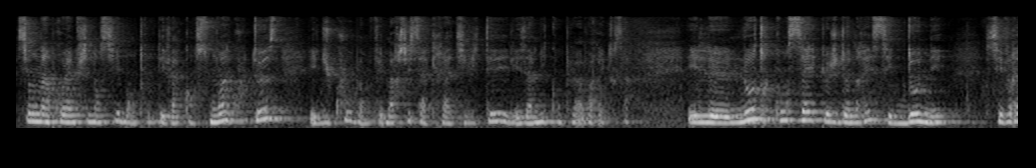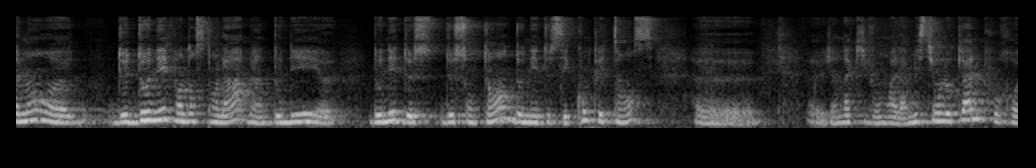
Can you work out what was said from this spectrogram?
Si on a un problème financier, ben, on trouve des vacances moins coûteuses et du coup, ben, on fait marcher sa créativité et les amis qu'on peut avoir et tout ça. Et l'autre conseil que je donnerais, c'est donner. C'est vraiment euh, de donner pendant ce temps-là, ben, donner, euh, donner de, son temps, donner de ses compétences. Il euh, y en a qui vont à la mission locale pour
